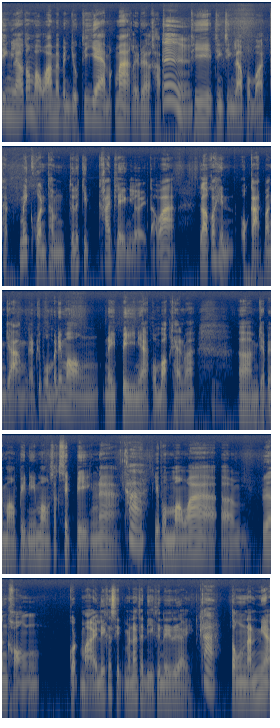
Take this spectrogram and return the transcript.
ริง ๆ แล้วต้องบอกว่ามันเป็นยุคที่แย่มากๆเลยด้วยแหละครับอืมที่จริง ๆ แล้วผมว่าถ้าไม่ควรทำธุรกิจค่ายเพลงเลย แต่ว่า เราก็เห็นโอกาสบางอย่างเหมือนกันคือผมไม่ได้มองในปีเนี้ยผมบอกแทนว่าเอิ่มอย่าไปมองปีนี้มองสักสิบปีข้างหน้าค่ะที่ผมมองว่าเอิ่มเรื่องของกฎหมายลิขสิทธิ์มันน่าจะดีขึ้นเรื่อยค่ะๆตรงนั้นเนี่ย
